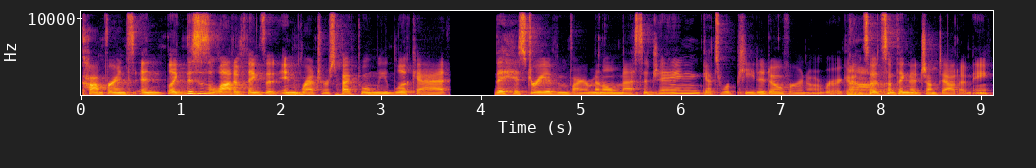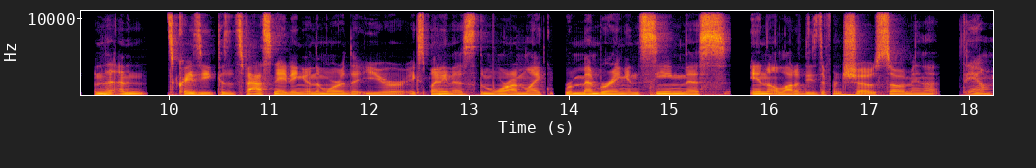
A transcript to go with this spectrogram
conference and like this is a lot of things that in retrospect when we look at the history of environmental messaging gets repeated over and over again so Ah. it's something that jumped out at me And, th- and it's crazy because it's fascinating. And the more that you're explaining this, the more I'm like remembering and seeing this in a lot of these different shows. So, I mean, that, damn.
